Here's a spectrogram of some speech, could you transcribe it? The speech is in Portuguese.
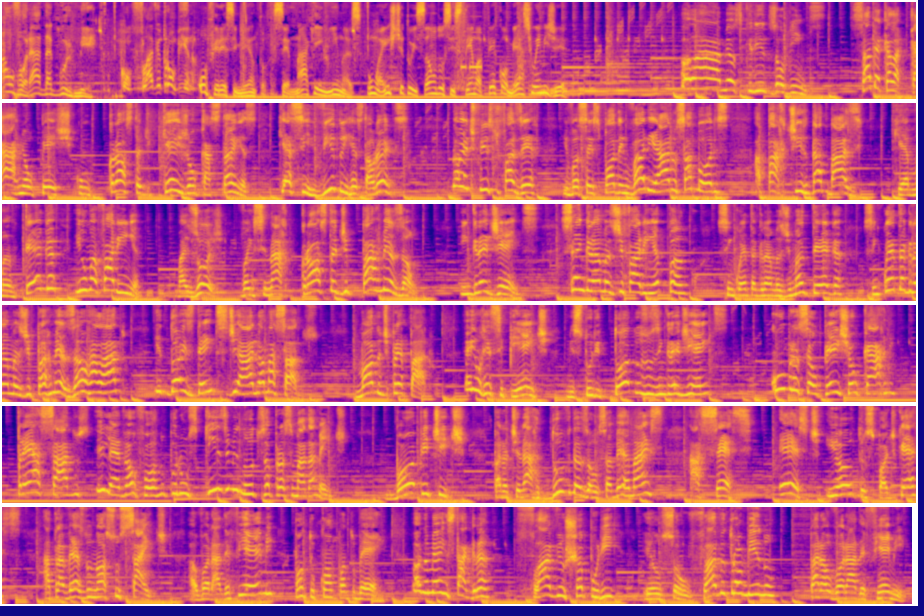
Alvorada Gourmet com Flávio Trombino. Oferecimento Senac em Minas, uma instituição do Sistema Fê Comércio MG. Olá, meus queridos ouvintes. Sabe aquela carne ou peixe com crosta de queijo ou castanhas que é servido em restaurantes? Não é difícil de fazer e vocês podem variar os sabores a partir da base, que é manteiga e uma farinha. Mas hoje vou ensinar crosta de parmesão. Ingredientes: 100 gramas de farinha panko, 50 gramas de manteiga, 50 gramas de parmesão ralado e dois dentes de alho amassados. Modo de preparo: em um recipiente, misture todos os ingredientes, cubra o seu peixe ou carne pré-assados e leve ao forno por uns 15 minutos aproximadamente. Bom apetite! Para tirar dúvidas ou saber mais, acesse este e outros podcasts através do nosso site alvoradafm.com.br ou no meu Instagram, Flávio Chapuri. Eu sou Flávio Trombino para Alvorada FM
